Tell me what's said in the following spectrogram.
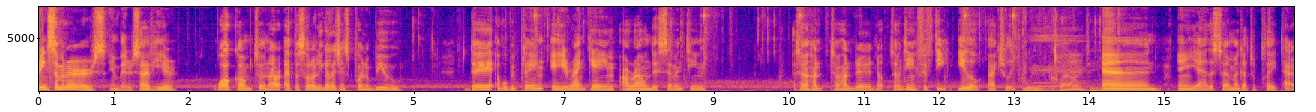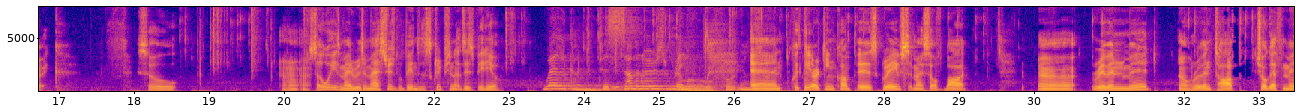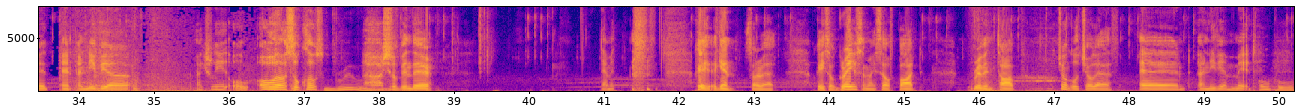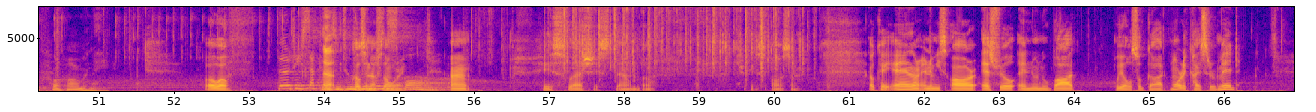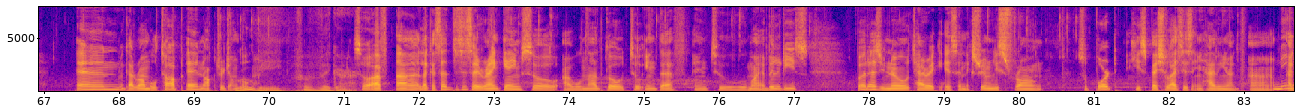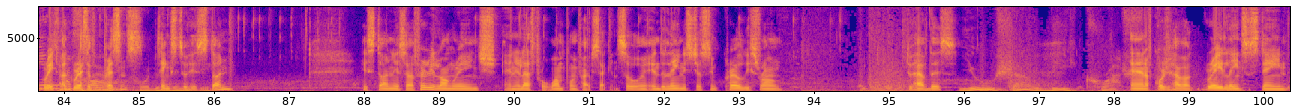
Green Summoners! InvaderXive here. Welcome to another episode of League of Legends Point of View. Today I will be playing a ranked game around the 17... 700, 700 no, 1750 ELO actually. With clarity. And and yeah, this time I got to play Taric. So uh, as always, my route to masters will be in the description of this video. Welcome to Summoner's Rift. Emerald for insight. And quickly, our team comp is Graves and myself bot, uh, Riven mid, no, Riven top, Cho'Gath mid, and Anivia. Actually, oh, oh, that was so close. Brilliant. Ah, I should have been there. Damn it. okay, again, sorry about that. Okay, so Graves and myself bot, Riven top, Jungle Cho'Gath, and Anivia mid. Opal for harmony. Oh well. 30 seconds Uh, until close enough, don't worry. spawn. Um, his flash is down though. She's awesome. Okay, and our enemies are Ezreal and Nunu bot. We also got Mordekaiser mid. And we got Rumble top and Nocturne jungle. Ruby for vigor. So I've, uh, like I said, this is a ranked game, so I will not go too in depth into my abilities. But as you know, Taric is an extremely strong support. He specializes in having a, uh, a great aggressive presence thanks to his stun. His stun is a fairly long range and it lasts for 1.5 seconds. So in the lane, it's just incredibly strong to have this. You shall be crushed. And of course you have a great lane sustain.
